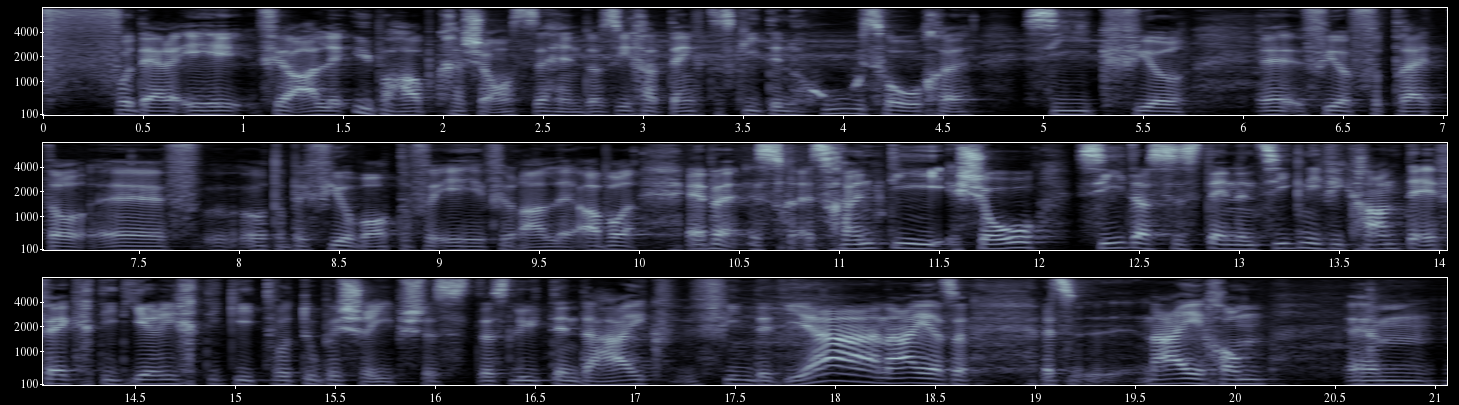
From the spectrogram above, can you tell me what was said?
von der Ehe für alle überhaupt keine Chance haben. Also ich habe gedacht, es gibt einen haushohen Sieg für, äh, für Vertreter äh, oder Befürworter von Ehe für alle. Aber eben, es, es könnte schon sein, dass es dann einen signifikanten Effekt in die Richtung gibt, wo du beschreibst. Dass, dass Leute dann daheim finden, ja, nein, also, es, nein, komm, ähm,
